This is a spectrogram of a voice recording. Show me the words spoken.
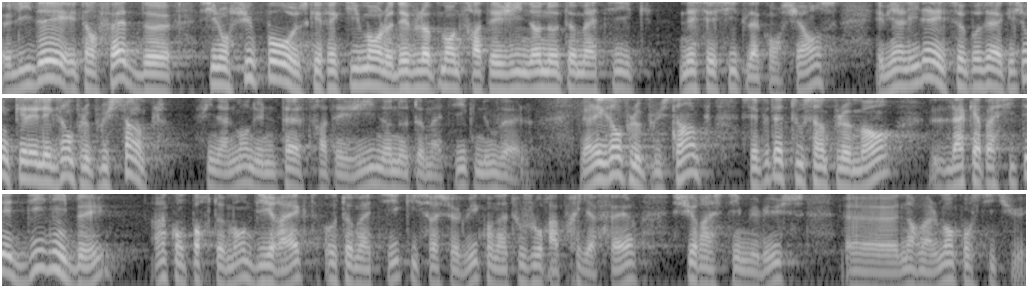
Euh, l'idée est en fait de, si l'on suppose qu'effectivement le développement de stratégies non automatiques nécessite la conscience, eh bien l'idée est de se poser la question quel est l'exemple le plus simple finalement d'une telle stratégie non automatique nouvelle? Eh L'exemple le plus simple, c'est peut-être tout simplement la capacité d'inhiber un comportement direct, automatique, qui serait celui qu'on a toujours appris à faire sur un stimulus euh, normalement constitué.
